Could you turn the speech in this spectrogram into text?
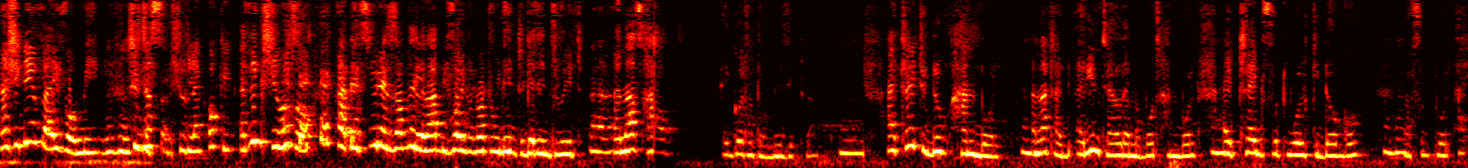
and she didn't fight for me. Mm-hmm. She just she was like, "Okay." I think she also had experienced something like that before. If you're not willing to get into it, uh-huh. and that's how I got out of music club. I tried to do handball, and mm-hmm. that I, I didn't tell them about handball. I mm-hmm. tried football kidogo, uh, football. I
